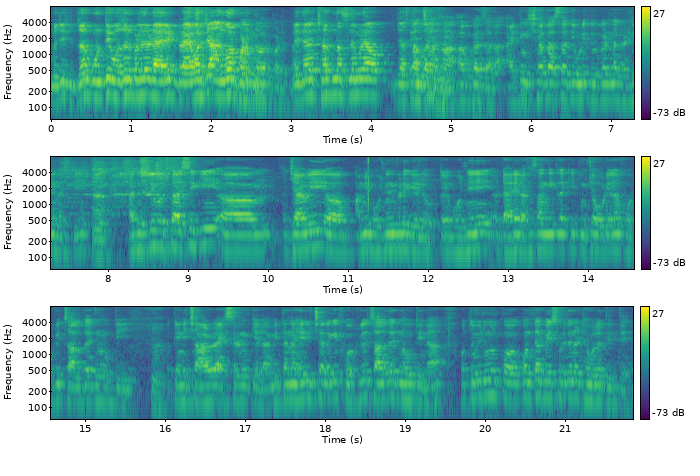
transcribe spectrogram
म्हणजे जर कोणते वजन पडले तर डायरेक्ट ड्रायव्हरच्या अंगावर अंगावर पडतं. पडतं. म्हणजे त्याला छत नसल्यामुळे जास्त अपघात हा झाले. अपघात झाला. आय थिंक छत असता तेवढी दुर्घटना घडली नसती. हां. आणि दुसरी गोष्ट अशी की ज्यावेळी अं, आम्ही भोजनींकडे गेलो त्यावेळी भोजनीने डायरेक्ट असं सांगितलं की तुमच्या वडिलांना फोरक्लिप चालवता येत नव्हती. त्यांनी चार वेळा ॲक्सिडेंट केला. मी त्यांना हे विचारलं की फोरक्लिप चालवता येत नव्हती ना? मग तुम्ही तुम्ही को- कोणत्या बेसवर त्यांना ठेवलं तिथे?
